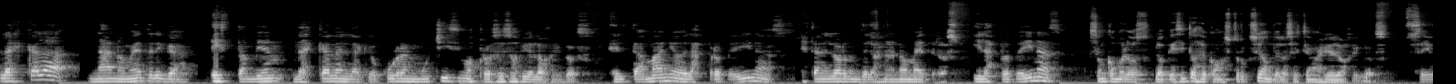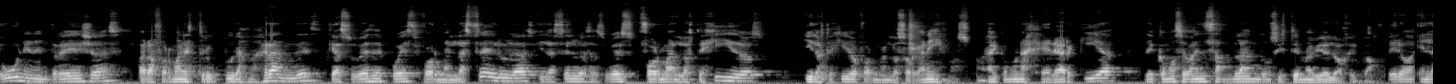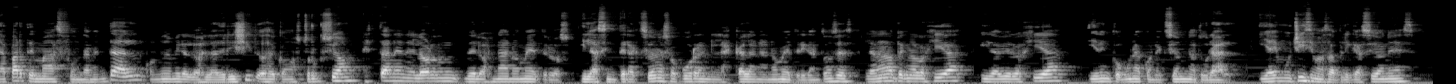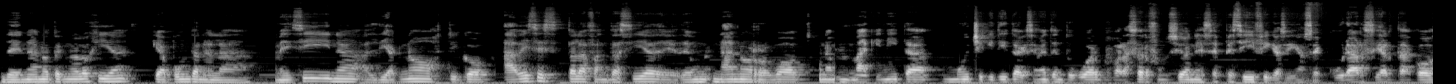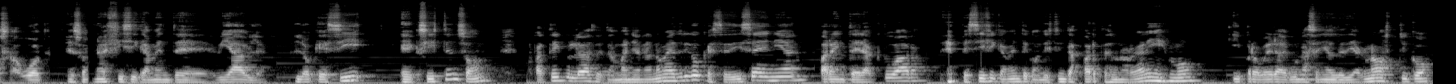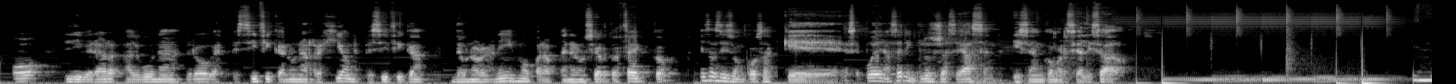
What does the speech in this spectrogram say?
La escala nanométrica es también la escala en la que ocurren muchísimos procesos biológicos. El tamaño de las proteínas está en el orden de los nanómetros y las proteínas son como los bloquecitos de construcción de los sistemas biológicos. Se unen entre ellas para formar estructuras más grandes que a su vez después forman las células y las células a su vez forman los tejidos y los tejidos forman los organismos. Hay como una jerarquía de cómo se va ensamblando un sistema biológico. Pero en la parte más fundamental, cuando uno mira los ladrillitos de construcción, están en el orden de los nanómetros y las interacciones ocurren en la escala nanométrica. Entonces, la nanotecnología y la biología tienen como una conexión natural. Y hay muchísimas aplicaciones de nanotecnología que apuntan a la medicina, al diagnóstico. A veces está la fantasía de, un nanorobot, una maquinita muy chiquitita que se mete en tu cuerpo para hacer funciones específicas y no sé, curar cierta cosa u otra. Eso no es físicamente viable. Lo que sí existen son partículas de tamaño nanométrico que se diseñan para interactuar específicamente con distintas partes de un organismo y proveer alguna señal de diagnóstico o liberar alguna droga específica en una región específica de un organismo para obtener un cierto efecto. Esas sí son cosas que se pueden hacer, incluso ya se hacen y se han comercializado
